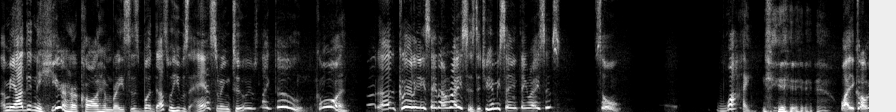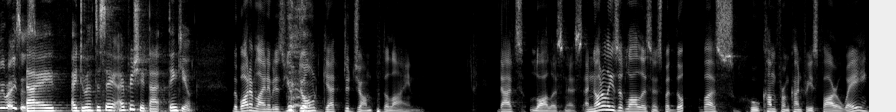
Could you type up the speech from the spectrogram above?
I mean, I didn't hear her call him racist, but that's what he was answering to. He was like, dude, come on. I clearly ain't saying I'm racist. Did you hear me say anything racist? So why? why you calling me racist? I, I do have to say I appreciate that. Thank you. The bottom line of it is you don't get to jump the line. That's lawlessness. And not only is it lawlessness, but those of us who come from countries far away,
